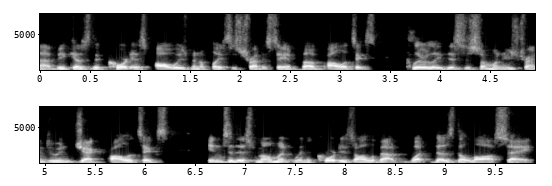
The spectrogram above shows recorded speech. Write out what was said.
uh, because the court has always been a place that's tried to stay above politics. Clearly, this is someone who's trying to inject politics into this moment when the court is all about what does the law say.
